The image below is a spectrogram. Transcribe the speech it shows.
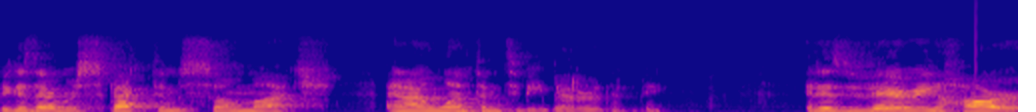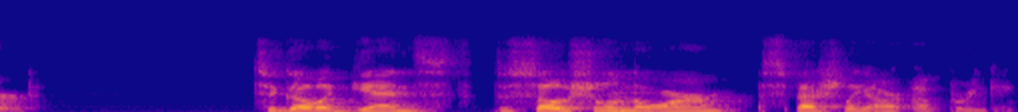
because I respect them so much and I want them to be better than me. It is very hard to go against the social norm, especially our upbringing.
